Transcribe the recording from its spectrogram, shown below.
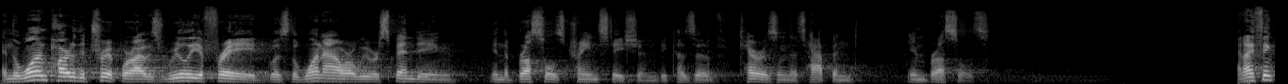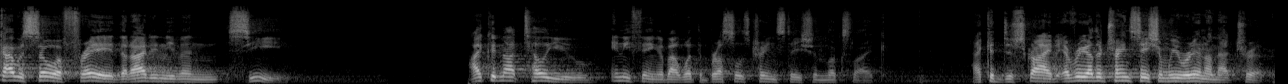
And the one part of the trip where I was really afraid was the one hour we were spending in the Brussels train station because of terrorism that's happened in Brussels. And I think I was so afraid that I didn't even see. I could not tell you anything about what the Brussels train station looks like. I could describe every other train station we were in on that trip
